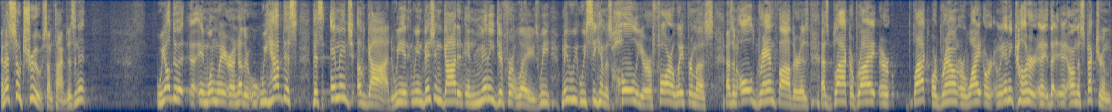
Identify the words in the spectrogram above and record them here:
And that's so true sometimes, isn't it? We all do it uh, in one way or another. We have this, this image of God. We, we envision God in, in many different ways. We, maybe we, we see him as holy or far away from us, as an old grandfather, as, as black or bright or black or brown or white or any color uh, that, uh, on the spectrum.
